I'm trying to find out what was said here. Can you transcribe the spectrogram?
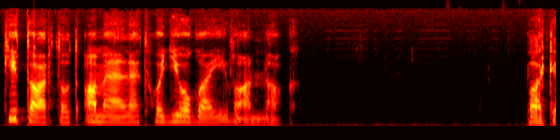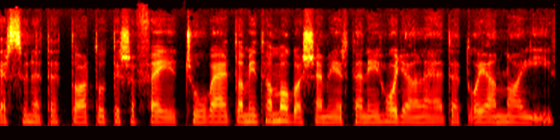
Kitartott amellett, hogy jogai vannak. Parker szünetet tartott, és a fejét csóválta, mintha maga sem értené, hogyan lehetett olyan naív.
